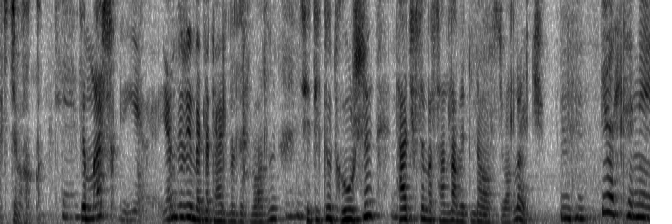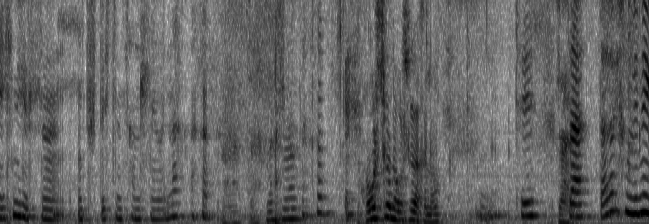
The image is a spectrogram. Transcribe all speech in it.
хэлж байгаа байхгүй. Тэгээ маш янз бүрийн байдлаар тайлбарлаж болно. Сэтгэлдүүд хөөрсөн та ч гэсэн бас саналаа бидэндээ уулзч болно гэж. Би бол таны эхний хэлсэн үзэгтэй чинь санал нэг байна. За. Хууршгүй нууршгүй байх нь уу? Тий. За дараагийнх нь миний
